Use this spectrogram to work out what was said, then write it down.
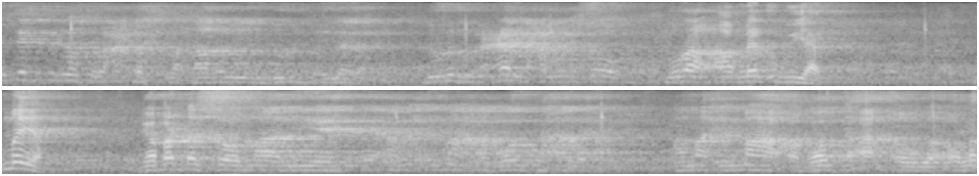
أنت كنت تقول عكس لقاضي من دروب إلى لا dowladdu maceel lacag laga soo dhuraa ah meel ugu yaal maya gabadha soomaaliyeed ee ama ilmaha aqoonta ah leh ama ilmaha aqoonta ah oo oo la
